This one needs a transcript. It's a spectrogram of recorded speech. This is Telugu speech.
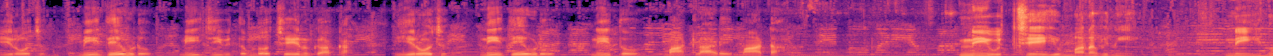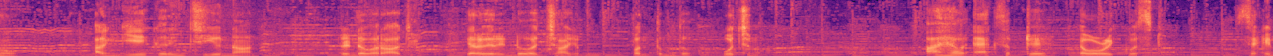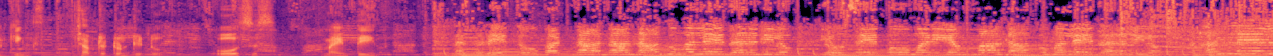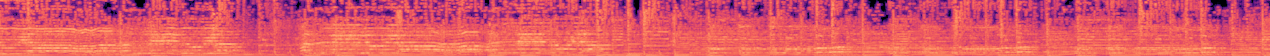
ఈరోజు మీ దేవుడు మీ జీవితంలో చేయనుగాక. ఈరోజు నీ దేవుడు నీతో మాట్లాడే మాట. నీవు చేయు మనవిని నేను అంగీకరించి ఉన్నాను రెండవ రాజులు ఇరవై రెండో అధ్యాయం పంతొమ్మిదో వచనం. I have accepted your request second Kings chapter twenty two verses nineteen నజరేతు పట్నాన నాగుమలే ధరణిలో యోసేపు మరియమ్మ నాగుమలే ధరణిలో.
